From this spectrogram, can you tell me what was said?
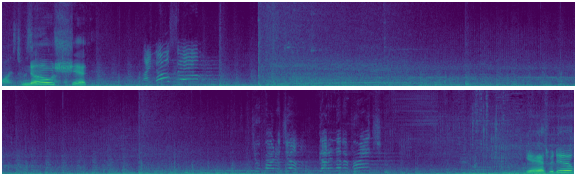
It would be wise to No shit. I know, Sam! Too far to jump. Got another bridge? Yes, we do.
